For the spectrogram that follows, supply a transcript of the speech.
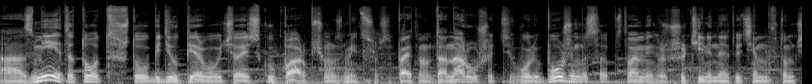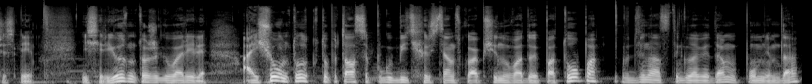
А змей – это тот, что убедил первую человеческую пару, почему змей, собственно, поэтому, да, нарушить волю Божию, мы с вами шутили на эту тему в том числе, и серьезно тоже говорили. А еще он тот, кто пытался погубить христианскую общину водой потопа в 12 главе, да, мы помним, да.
